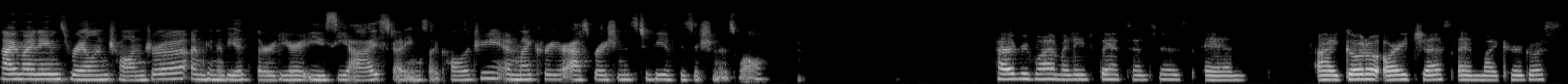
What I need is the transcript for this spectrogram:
Hi, my name is Raelyn Chandra. I'm going to be a third year at UCI studying psychology and my career aspiration is to be a physician as well. Hi everyone, my name is Diane Sanchez and I go to RHS and my career goals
